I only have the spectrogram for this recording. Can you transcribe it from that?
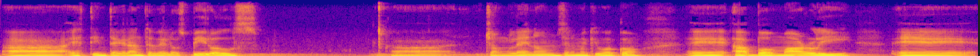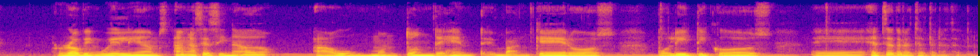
a este integrante de los Beatles, a John Lennon, si no me equivoco, eh, a Bob Marley, eh, Robin Williams, han asesinado a un montón de gente, banqueros, políticos, eh, etcétera, etcétera, etcétera.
